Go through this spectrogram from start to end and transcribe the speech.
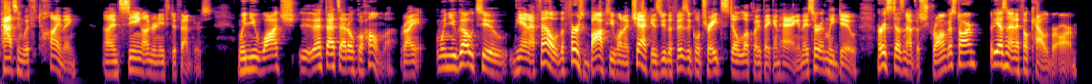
passing with timing, uh, and seeing underneath defenders. When you watch that, that's at Oklahoma, right? When you go to the NFL, the first box you want to check is do the physical traits still look like they can hang? And they certainly do. Hurts doesn't have the strongest arm, but he has an NFL caliber arm.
